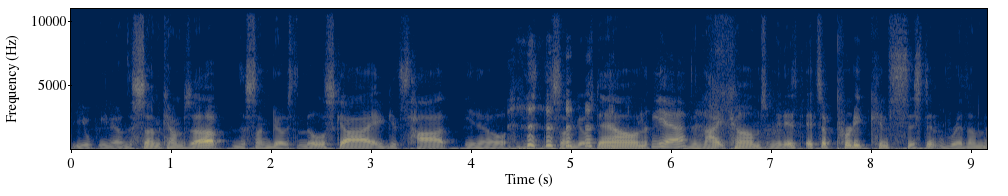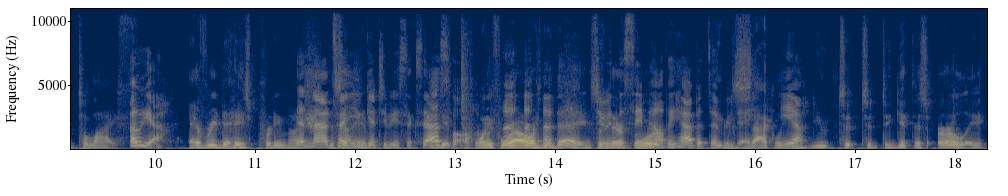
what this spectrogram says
you you know, the sun comes up, the sun goes to the middle of the sky, it gets hot, you know, the, the sun goes down, Yeah. the night comes. I mean, it's, it's a pretty consistent rhythm to life. Oh yeah, Every day is pretty much and that's the how same. you get to be You successful. get 24 hours in a day, and so Doing the therefore same healthy habits every day. exactly. Yeah. You, you to, to to get this early,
